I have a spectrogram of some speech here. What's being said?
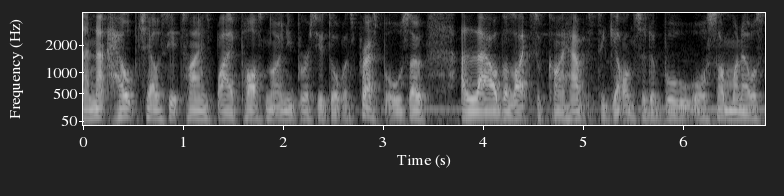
And that helped Chelsea at times bypass not only Borussia Dortmund's press but also allow the likes of Kai Havertz to get onto the ball or someone else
